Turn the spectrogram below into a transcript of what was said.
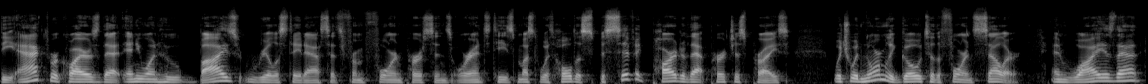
The act requires that anyone who buys real estate assets from foreign persons or entities must withhold a specific part of that purchase price, which would normally go to the foreign seller. And why is that?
